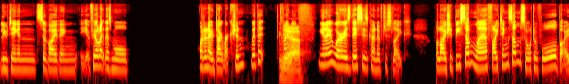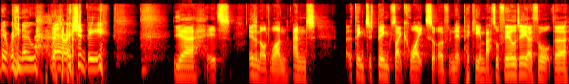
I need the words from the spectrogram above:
looting and surviving. I feel like there's more, I don't know, direction with it. Kind yeah. of, you know. Whereas this is kind of just like, well, I should be somewhere fighting some sort of war, but I don't really know where I should be. Yeah, it's it's an odd one, and I think just being like quite sort of nitpicky and battlefieldy. I thought the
